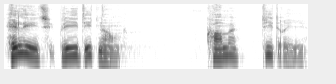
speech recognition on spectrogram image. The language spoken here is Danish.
helligt blive dit navn, komme dit rige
